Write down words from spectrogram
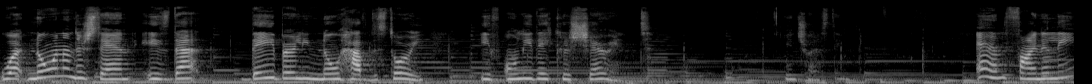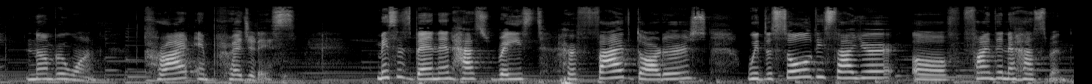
What no one understands is that they barely know half the story if only they could share it. Interesting. And finally, number one Pride and Prejudice. Mrs. Bennet has raised her five daughters with the sole desire of finding a husband.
